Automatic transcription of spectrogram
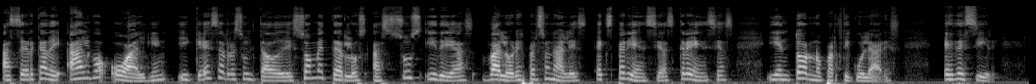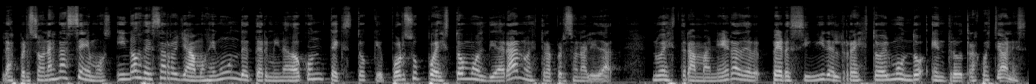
acerca de algo o alguien y que es el resultado de someterlos a sus ideas, valores personales, experiencias, creencias y entorno particulares. Es decir, las personas nacemos y nos desarrollamos en un determinado contexto que por supuesto moldeará nuestra personalidad, nuestra manera de percibir el resto del mundo, entre otras cuestiones.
